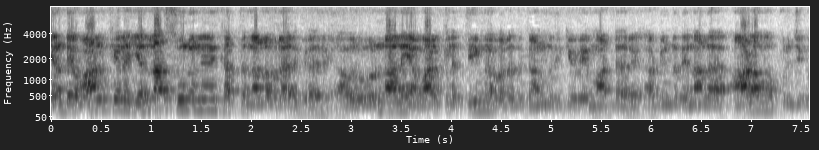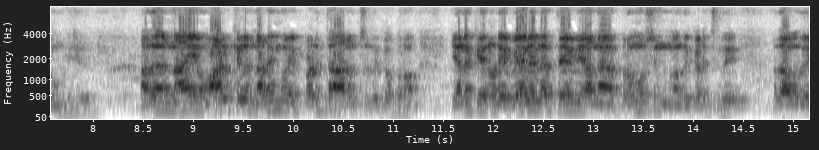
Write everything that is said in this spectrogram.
என்னுடைய வாழ்க்கையில எல்லா சூழ்நிலையும் கத்த நல்லவரா இருக்கிறாரு. அவர் ஒரு நாள் என் வாழ்க்கையில தீமை வர்றதுக்கு அனுமதிக்கவே மாட்டாரு அப்படின்றத என்னால ஆழமா புரிஞ்சுக்க முடிஞ்சது. அதை நான் என் வாழ்க்கையில நடைமுறைப்படுத்த ஆரம்பிச்சதுக்கு அப்புறம் எனக்கு என்னுடைய வேலையில தேவையான ப்ரமோஷன் வந்து கிடைச்சது. அதாவது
